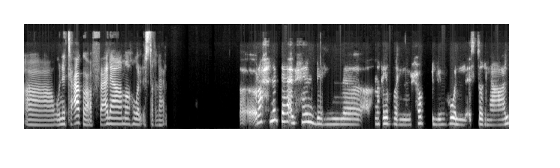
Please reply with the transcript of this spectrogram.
آه، ونتعرف على ما هو الاستغلال. راح نبدأ الحين بالنقيض الحب اللي هو الاستغلال.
